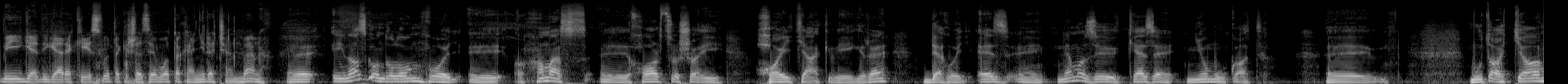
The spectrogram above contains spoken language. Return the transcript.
végig eddig erre készültek, és ezért voltak ennyire csendben? Én azt gondolom, hogy a Hamas harcosai hajtják végre, de hogy ez nem az ő keze nyomukat mutatja,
